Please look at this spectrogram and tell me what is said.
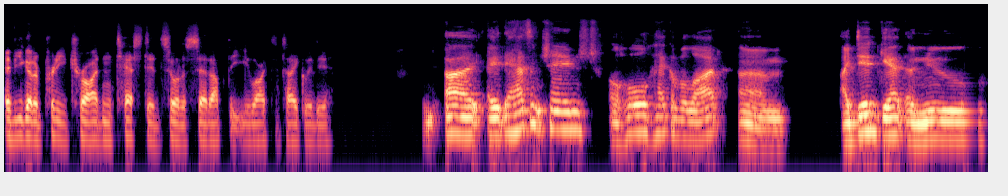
have you got a pretty tried and tested sort of setup that you like to take with you? Uh, it hasn't changed a whole heck of a lot. Um, i did get a new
